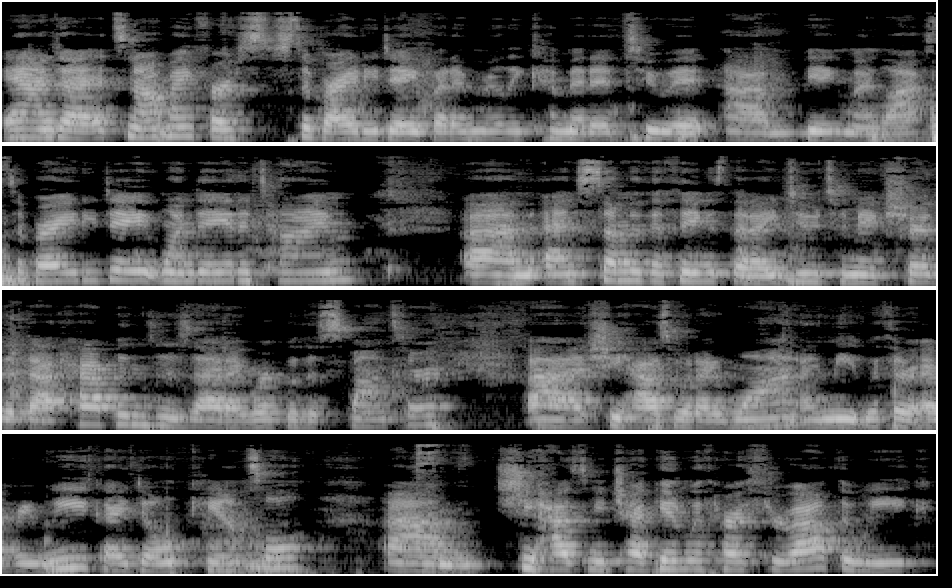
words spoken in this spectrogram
And uh, it's not my first sobriety date, but I'm really committed to it um, being my last sobriety date, one day at a time. Um, and some of the things that I do to make sure that that happens is that I work with a sponsor. Uh, she has what I want. I meet with her every week. I don't cancel. Um, she has me check in with her throughout the week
